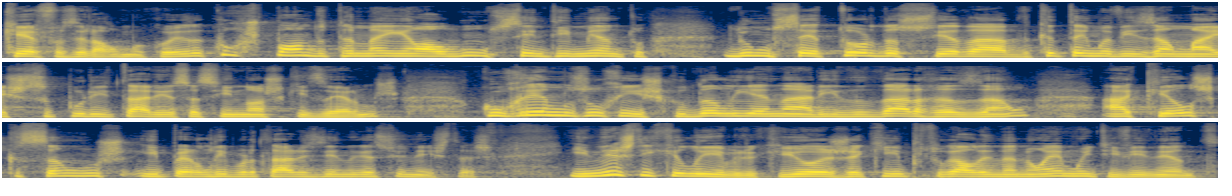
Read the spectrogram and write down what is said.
quer fazer alguma coisa, corresponde também a algum sentimento de um setor da sociedade que tem uma visão mais securitária, se assim nós quisermos, corremos o risco de alienar e de dar razão àqueles que são os hiperlibertários e negacionistas. E neste equilíbrio, que hoje aqui em Portugal ainda não é muito evidente,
